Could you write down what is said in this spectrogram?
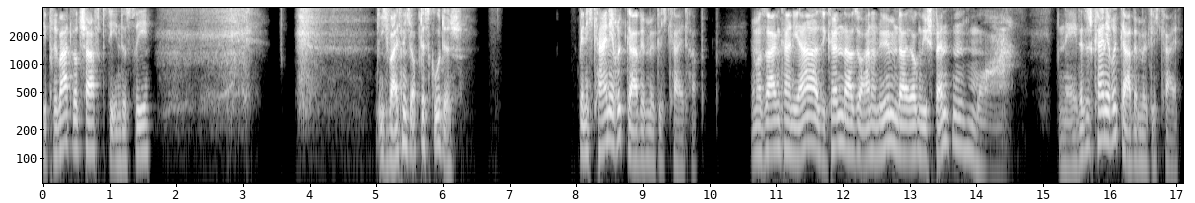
die Privatwirtschaft, die Industrie. Ich weiß nicht, ob das gut ist. Wenn ich keine Rückgabemöglichkeit habe. Wenn man sagen kann, ja, Sie können da so anonym da irgendwie spenden. Boah. Nee, das ist keine Rückgabemöglichkeit.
